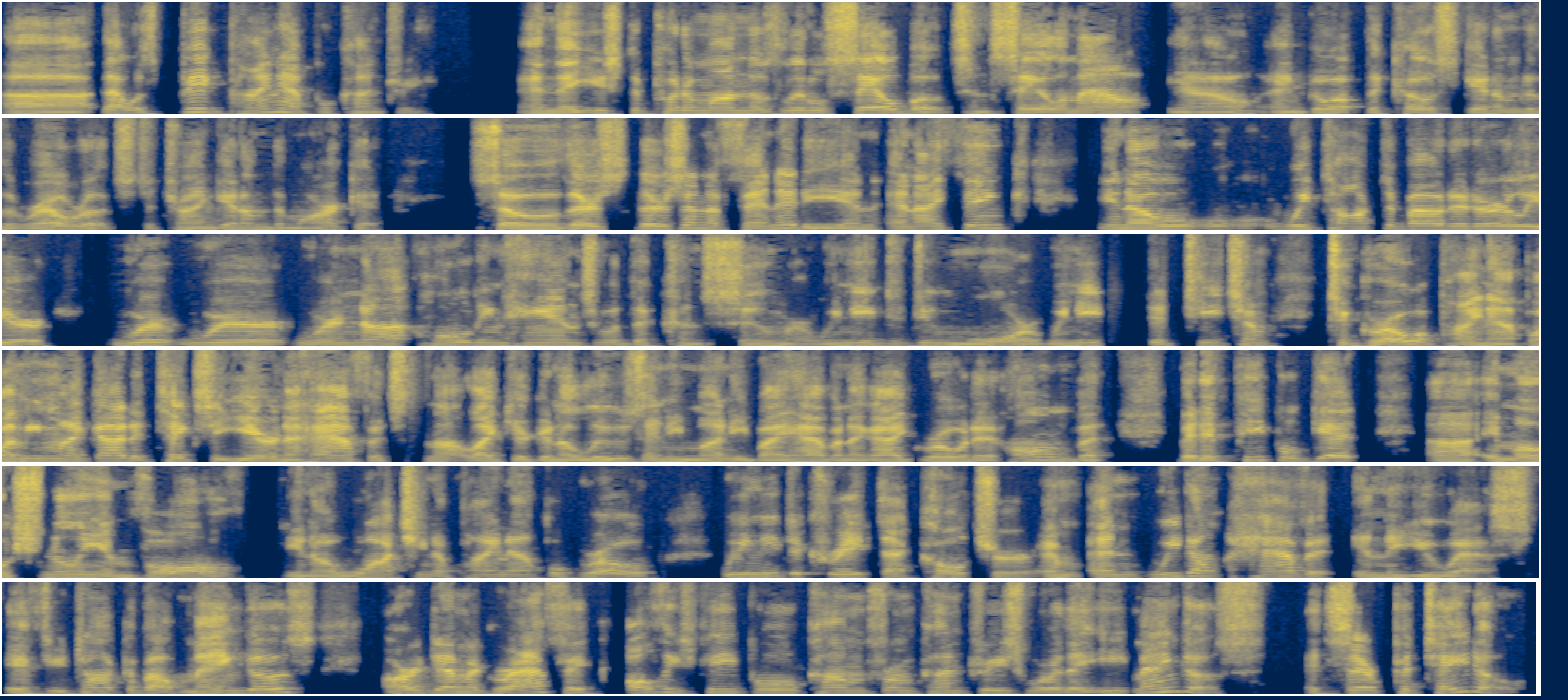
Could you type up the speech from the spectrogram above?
Uh, that was big pineapple country, and they used to put them on those little sailboats and sail them out, you know, and go up the coast, get them to the railroads to try and get them to market. So there's there's an affinity, and and I think you know we talked about it earlier we're we're we're not holding hands with the consumer. We need to do more. We need to teach them to grow a pineapple. I mean my god it takes a year and a half. It's not like you're going to lose any money by having a guy grow it at home but but if people get uh, emotionally involved you know watching a pineapple grow we need to create that culture. And and we don't have it in the US if you talk about mangoes our demographic all these people come from countries where they eat mangoes it's their potato.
